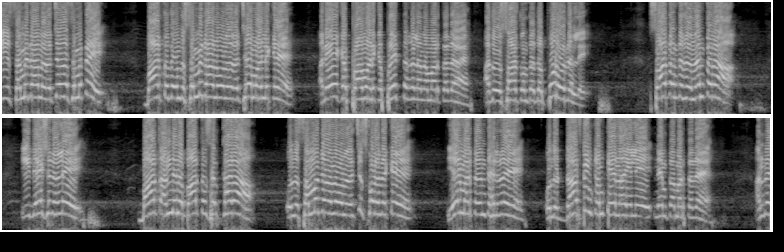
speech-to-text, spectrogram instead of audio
ಈ ಸಂವಿಧಾನ ರಚನಾ ಸಮಿತಿ ಭಾರತದ ಒಂದು ಸಂವಿಧಾನವನ್ನು ರಚನೆ ಮಾಡಲಿಕ್ಕೆ ಅನೇಕ ಪ್ರಾಮಾಣಿಕ ಪ್ರಯತ್ನಗಳನ್ನು ಮಾಡ್ತದೆ. ಅದು ಸ್ವಾತಂತ್ರ್ಯದ ಪೂರ್ವದಲ್ಲಿ. ಸ್ವಾತಂತ್ರ್ಯದ ನಂತರ ಈ ದೇಶದಲ್ಲಿ ಭಾರತ, ಅಂದಿನ ಭಾರತ ಸರ್ಕಾರ ಒಂದು ಸಂವಿಧಾನವನ್ನು ರಚಿಸಿಕೊಳ್ಳೋದಕ್ಕೆ ಏನ್ ಮಾಡ್ತದೆ ಅಂತ ಹೇಳಿದ್ರೆ ಒಂದು ಡ್ರಾಫ್ಟಿಂಗ್ ಕಮಿಟಿಯನ್ನು ಇಲ್ಲಿ ನೇಮಕ ಮಾಡ್ತದೆ. ಅಂದ್ರೆ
